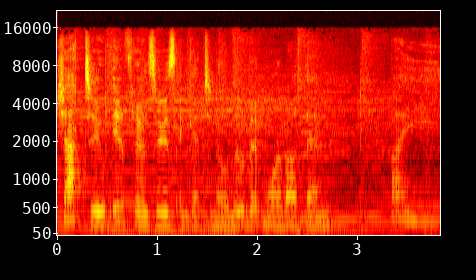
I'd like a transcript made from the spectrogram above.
chat to influencers and get to know a little bit more about them. Bye.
